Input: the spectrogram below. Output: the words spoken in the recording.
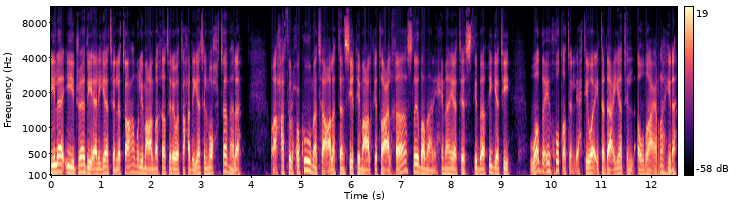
إلى إيجاد آليات للتعامل مع المخاطر والتحديات المحتملة وحث الحكومة على التنسيق مع القطاع الخاص لضمان حماية استباقية وضع خطط لاحتواء تداعيات الأوضاع الراهنه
